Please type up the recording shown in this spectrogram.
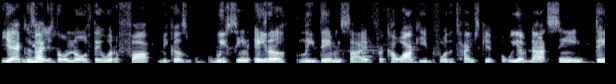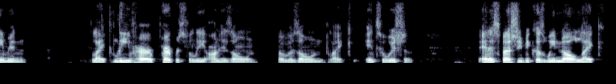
Yeah, because I just don't know if they would have fought because we've seen Ada leave Damon's side for Kawaki before the time skip, but we have not seen Damon like leave her purposefully on his own of his own like intuition. And especially because we know like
